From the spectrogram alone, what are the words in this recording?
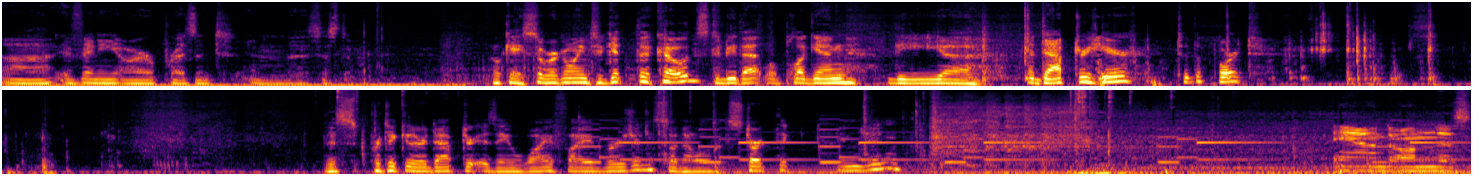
uh, if any are present in the system. Okay so we're going to get the codes to do that. We'll plug in the uh, adapter here to the port. Oops. this particular adapter is a Wi-Fi version so now we'll start the engine. And on this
